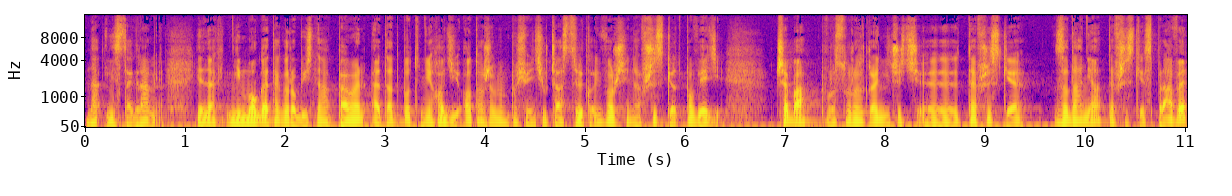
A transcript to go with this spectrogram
na Instagramie. Jednak nie mogę tego robić na pełen etat, bo to nie chodzi o to, żebym poświęcił czas tylko i wyłącznie na wszystkie odpowiedzi. Trzeba po prostu rozgraniczyć e, te wszystkie zadania, te wszystkie sprawy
